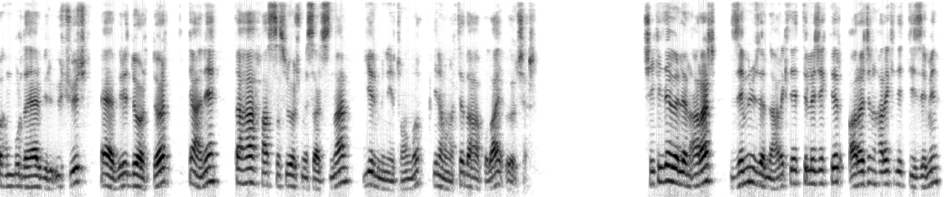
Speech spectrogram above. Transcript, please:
Bakın burada her biri 3 3. Her biri 4 4. Yani daha hassas ölçmesi açısından 20 Newton'luk dinamometre daha kolay ölçer. Şekilde verilen araç zemin üzerinde hareket ettirilecektir. Aracın hareket ettiği zemin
